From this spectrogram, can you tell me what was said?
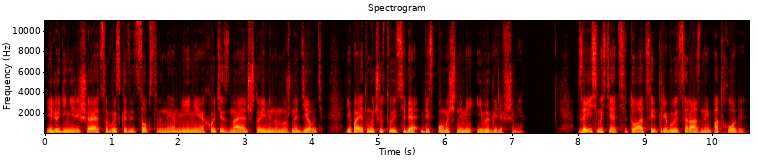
и люди не решаются высказать собственное мнение, хоть и знают, что именно нужно делать, и поэтому чувствуют себя беспомощными и выгоревшими. В зависимости от ситуации требуются разные подходы.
